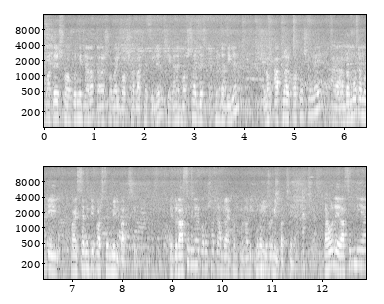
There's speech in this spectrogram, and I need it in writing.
আমাদের সহকর্মী যারা তারা সবাই বর্ষা বাসায় ছিলেন। সেখানে বর্ষার যে স্টেটমেন্টটা দিলেন এবং আপনার কথা শুনে আমরা মোটামুটি প্রায় সেভেন্টি পার্সেন্ট মিল পাচ্ছি। কিন্তু রাসেল মিয়ার কথার সাথে আমরা এখন টোটালি কোনো কিছু মিল পাচ্ছি না। তাহলে রাসেল মিয়া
